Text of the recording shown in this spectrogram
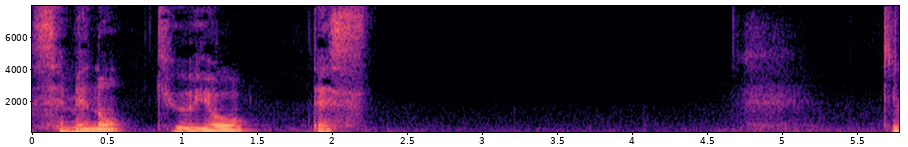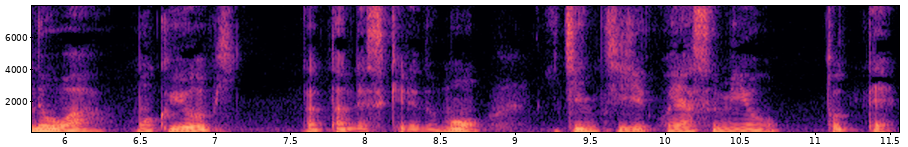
攻めの休養です。昨日は木曜日だったんですけれども、一日お休みをとって、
